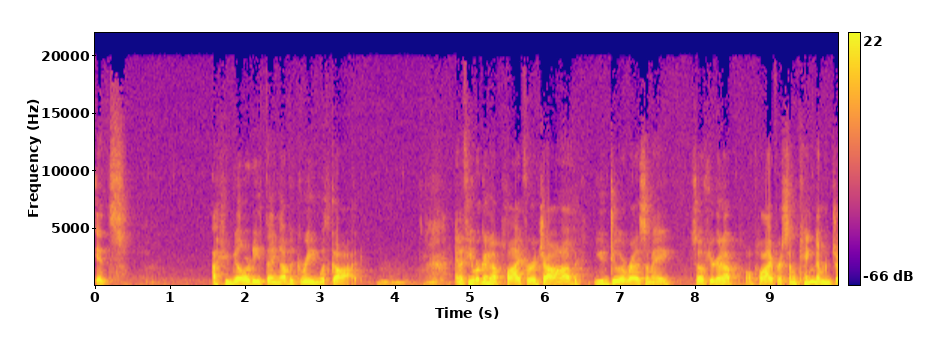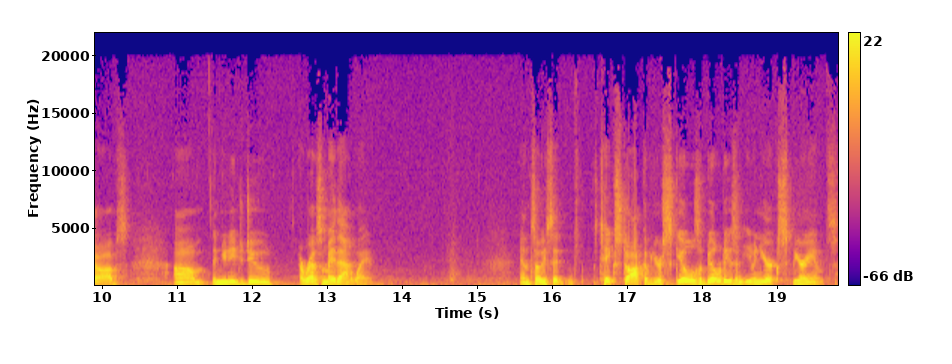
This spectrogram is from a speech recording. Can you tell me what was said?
it's a humility thing of agreeing with God. Mm-hmm. And if you were going to apply for a job, you'd do a resume. So if you're going to apply for some kingdom jobs, um, then you need to do a resume that way. And so he said, take stock of your skills, abilities, and even your experience.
